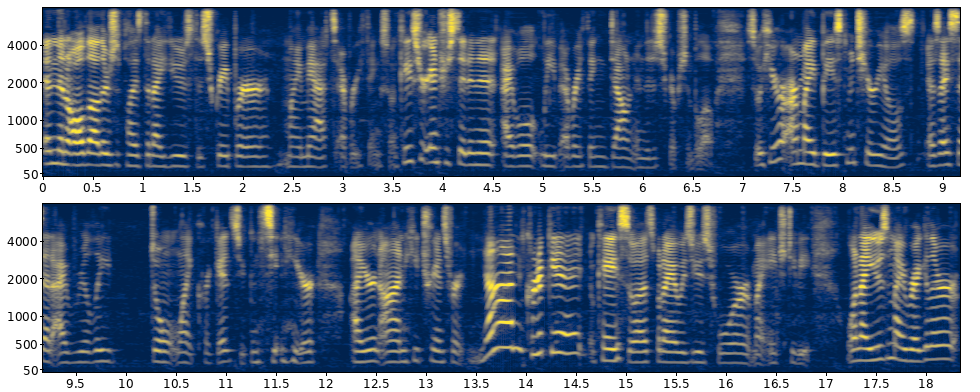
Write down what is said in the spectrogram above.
and then all the other supplies that I use, the scraper, my mats, everything. So in case you're interested in it, I will leave everything down in the description below. So here are my base materials. As I said, I really don't like Cricut, so you can see it here. Iron on, heat transfer, non-Cricut. Okay, so that's what I always use for my HTV. When I use my regular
